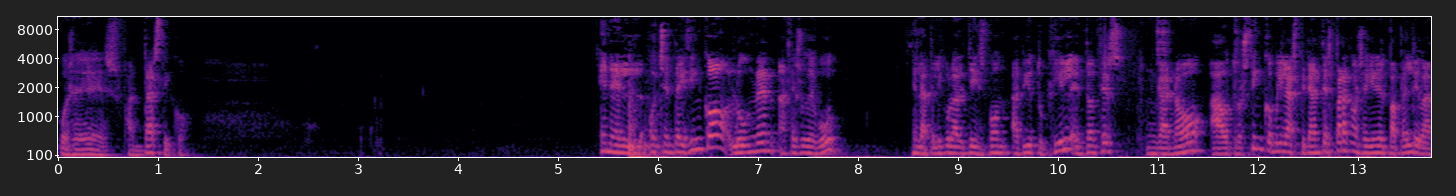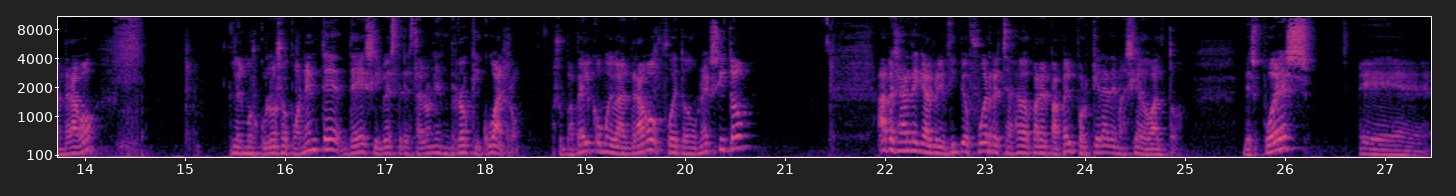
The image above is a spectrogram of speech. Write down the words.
pues es fantástico. En el 85, Lundgren hace su debut en la película de James Bond A View to Kill, entonces ganó a otros 5.000 aspirantes para conseguir el papel de Van Drago, el musculoso oponente de Sylvester Stallone en Rocky 4. Su papel como Iván Drago fue todo un éxito, a pesar de que al principio fue rechazado para el papel porque era demasiado alto. Después eh,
